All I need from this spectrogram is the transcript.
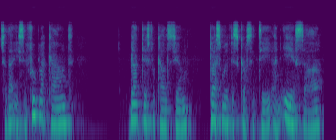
So that is a full blood count, blood test for calcium, plasma viscosity, and ESR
